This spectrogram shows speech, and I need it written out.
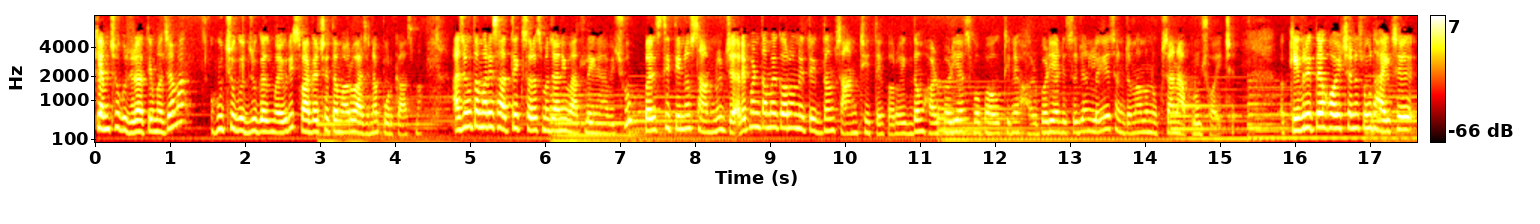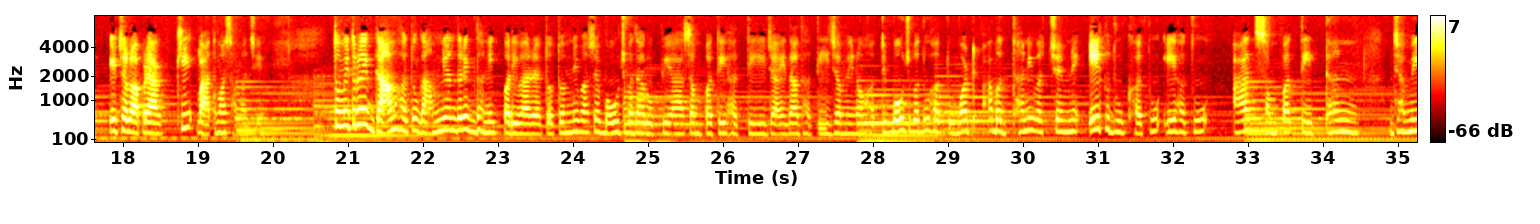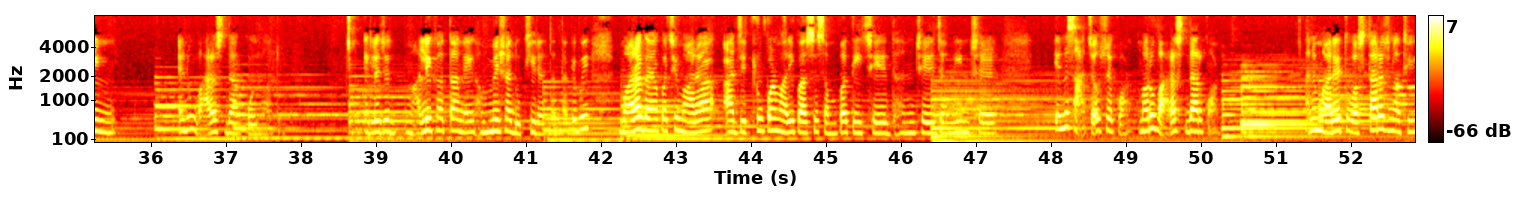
કેમ છો ગુજરાતી મજામાં? હું છું ગુજુગલ મયુરી. સ્વાગત છે તમારું આજના પોડકાસ્ટમાં આજે હું તમારી સાથે એક સરસ મજાની વાત લઈને આવી છું. પરિસ્થિતિનો સામનો જ્યારે પણ તમે કરો ને તો એકદમ શાંત ચિત્તે કરો. એકદમ હળબડિયા સ્વભાવથી ને હળબડિયા ડિસિઝન લઈએ છીએ ને તેમાં નુકસાન આપણું જ હોય છે. કેવી રીતે હોય છે ને શું થાય છે એ ચલો આપણે આખી વાતમાં સમજીએ. તો મિત્રો એક ગામ હતું, ગામની અંદર એક ધનિક પરિવાર રહેતો હતો. એમની પાસે બહુ જ બધા રૂપિયા, સંપત્તિ હતી, જાયદાદ હતી, જમીનો હતી, બહુ જ બધું હતું. બટ આ બધાની વચ્ચે એમને એક દુઃખ હતું. એ હતું આ જ સંપત્તિ, ધન, જમીન, એનું વારસદાર કોઈ નહોતું. એટલે જે માલિક હતા ને હંમેશા દુઃખી રહેતા હતા કે ભાઈ, મારા ગયા પછી મારા આ જેટલું પણ મારી પાસે સંપત્તિ છે, ધન છે, જમીન છે એને સાચવશે કોણ? મારું વારસદાર કોણ? અને મારે તો વસ્તાર જ નથી,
